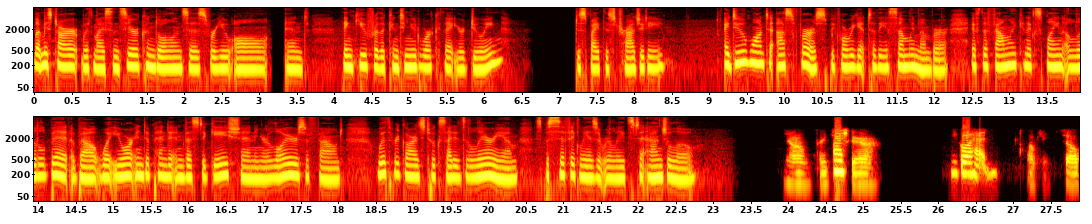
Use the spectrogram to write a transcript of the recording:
Let me start with my sincere condolences for you all and thank you for the continued work that you're doing despite this tragedy. I do want to ask first, before we get to the assembly member, if the family can explain a little bit about what your independent investigation and your lawyers have found with regards to excited delirium, specifically as it relates to Angelo. Yeah, thank you, Sarah. You go ahead. Okay, so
